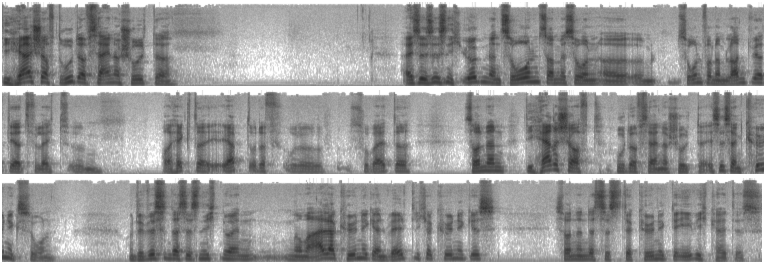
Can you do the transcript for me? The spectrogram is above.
Die Herrschaft ruht auf seiner Schulter. Also es ist nicht irgendein Sohn, sagen wir so ein äh, ähm, Sohn von einem Landwirt, der hat vielleicht ähm, ein paar Hektar erbt oder, oder so weiter sondern die Herrschaft ruht auf seiner Schulter. Es ist ein Königssohn. Und wir wissen, dass es nicht nur ein normaler König, ein weltlicher König ist, sondern dass es der König der Ewigkeit ist.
